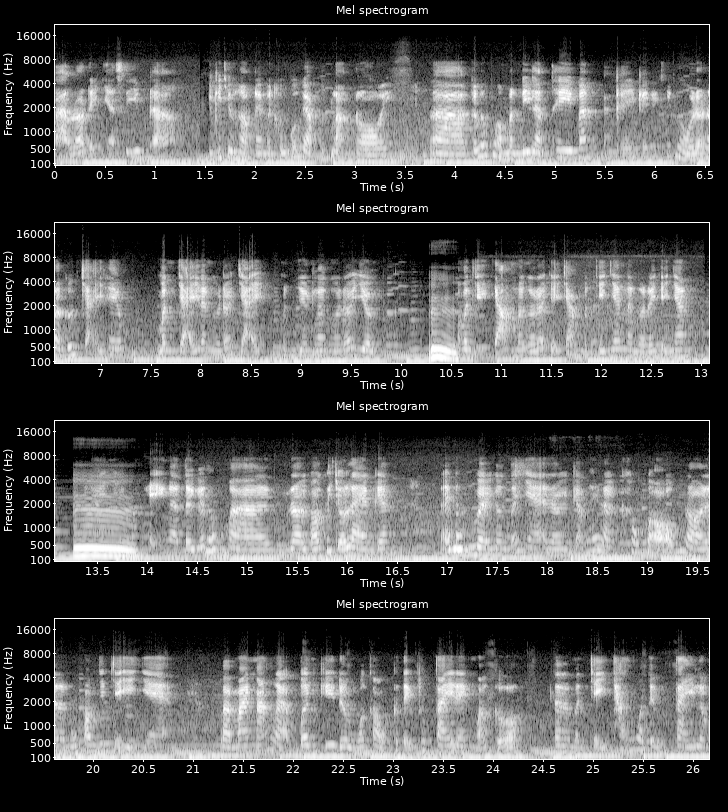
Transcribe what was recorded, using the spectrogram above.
vào đó để nhờ sự giúp đỡ cái trường hợp này mình cũng có gặp một lần rồi. Là cái lúc mà mình đi làm thêm á cái cái cái người đó là cứ chạy theo. Mình chạy là người đó chạy mình dừng là người đó dừng. Ừ. mình chạy chậm là người đó chạy chậm mình chạy nhanh là người đó chạy nhanh. Ừ. hiện là từ cái lúc mà rời khỏi cái chỗ làm kìa đến lúc về gần tới nhà rồi cảm thấy là không có ổn rồi nên là cũng không dám chạy về nhà. Và may mắn là bên kia đường vẫn còn một cái tiệm thuốc tây đang mở cửa nên là mình chạy thẳng qua tiệm thuốc tây luôn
